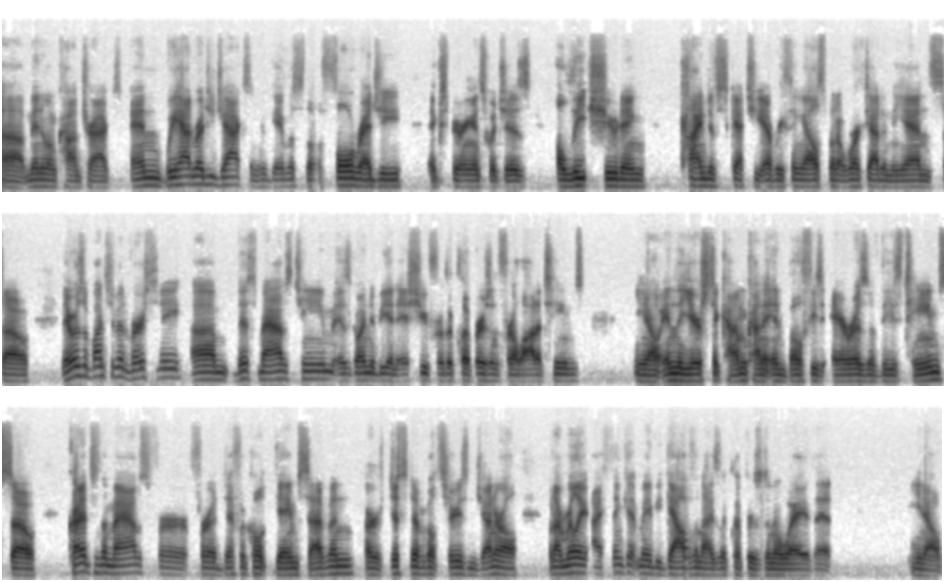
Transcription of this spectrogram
uh, minimum contract. And we had Reggie Jackson, who gave us the full Reggie experience, which is elite shooting, kind of sketchy everything else, but it worked out in the end. So there was a bunch of adversity. Um, this Mavs team is going to be an issue for the Clippers and for a lot of teams, you know, in the years to come, kind of in both these eras of these teams. So credit to the Mavs for for a difficult game seven or just a difficult series in general. But I'm really I think it maybe galvanized the Clippers in a way that, you know,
